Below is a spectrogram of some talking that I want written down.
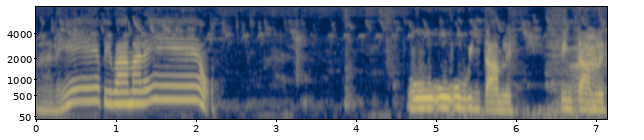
มาแล้วพี่วามาแล้วโอ้โอ้โอ้วิ่งตามเลย วิ่งตามเลย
